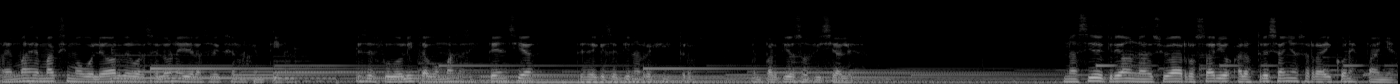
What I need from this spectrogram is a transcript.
además de máximo goleador del Barcelona y de la selección argentina. Es el futbolista con más asistencias desde que se tienen registros en partidos oficiales. Nacido y criado en la ciudad de Rosario, a los 13 años se radicó en España,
